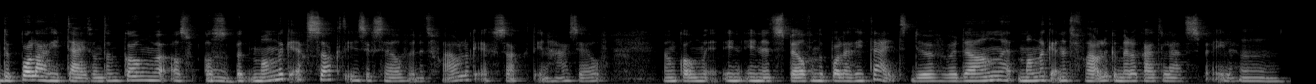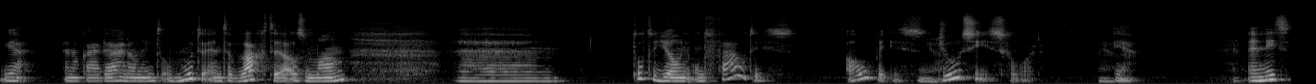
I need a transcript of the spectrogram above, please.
de polariteit, want dan komen we als, als Mm. het mannelijke echt zakt in zichzelf en het vrouwelijke echt zakt in haarzelf, dan komen we in, in het spel van de polariteit. Durven we dan het mannelijke en het vrouwelijke met elkaar te laten spelen? Hmm. Ja, en elkaar daar dan in te ontmoeten en te wachten als man ehm, tot de joni ontvouwd is, open is, Ja. juicy is geworden. Ja. Ja. En niet,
